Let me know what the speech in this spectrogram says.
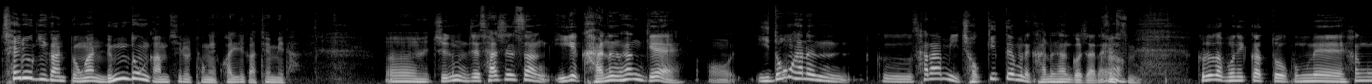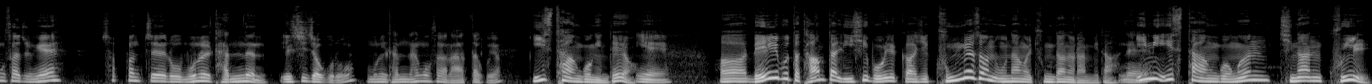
체류 기간 동안 능동 감시를 통해 관리가 됩니다. 어, 지금 이제 사실상 이게 가능한 게 어, 이동하는 그 사람이 적기 때문에 가능한 거잖아요. 그렇습니다. 그러다 보니까 또 국내 항공사 중에 첫 번째로 문을 닫는 일시적으로 문을 닫는 항공사가 나왔다고요? 이스타 항공인데요. 예. 어, 내일부터 다음 달 25일까지 국내선 운항을 중단을 합니다. 네. 이미 이스타 항공은 지난 9일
